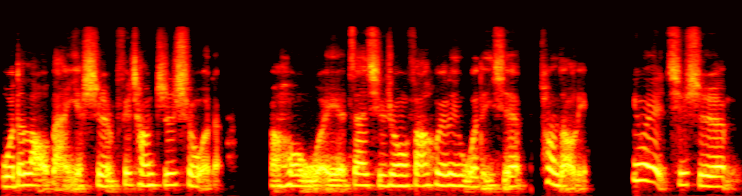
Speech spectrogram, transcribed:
我的老板也是非常支持我的。然后我也在其中发挥了我的一些创造力，因为其实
